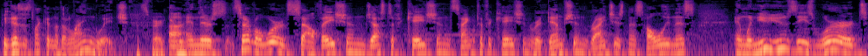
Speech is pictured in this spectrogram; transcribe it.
because it's like another language. That's very Uh, and there's several words: salvation, justification, sanctification, redemption, righteousness, holiness. And when you use these words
